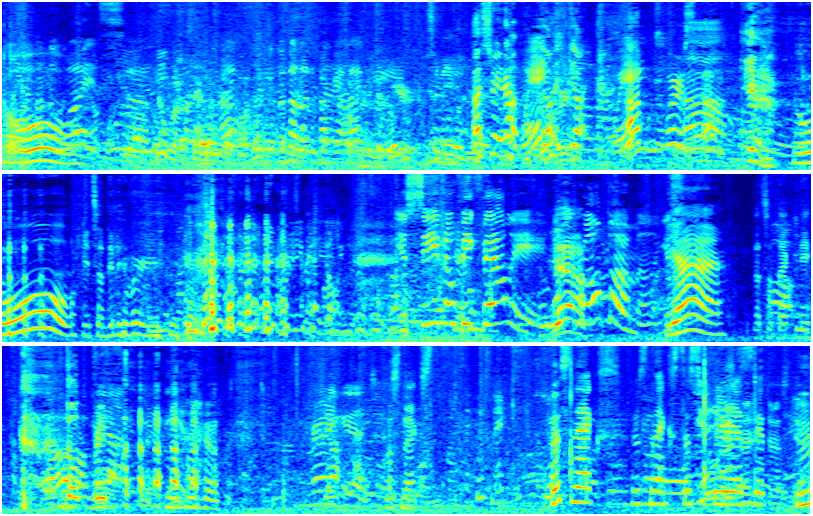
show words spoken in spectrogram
Oh. Uh, straight up. Wait. Up first. Up. Yeah. Oh. Pizza delivery. You see, no big belly. No Yeah. problem. You Yeah. That's a technique. Don't breathe. Very good. What's next? Who's next? Who's next to experience it? Hmm?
